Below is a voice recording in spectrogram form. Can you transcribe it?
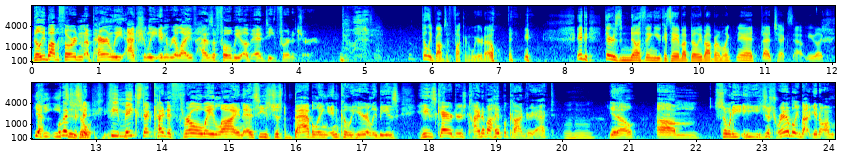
Billy Bob Thornton apparently actually in real life has a phobia of antique furniture. Billy Bob's a fucking weirdo. it there's nothing you could say about Billy Bob. Where I'm like, yeah, that checks out. You're like, Yeah, he eats well, that's just own. it. He makes that kind of throwaway line as he's just babbling incoherently because his character is kind of a hypochondriac. hmm You know, um, so when he, he he's just rambling about, you know, I'm,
